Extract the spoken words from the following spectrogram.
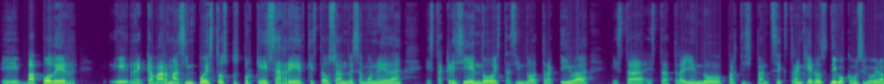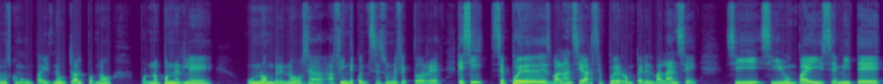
eh, va a poder eh, recabar más impuestos, pues porque esa red que está usando esa moneda está creciendo, está siendo atractiva, está, está trayendo participantes extranjeros, digo, como si lo viéramos como un país neutral por no, por no ponerle un nombre, ¿no? O sea, a fin de cuentas es un efecto de red que sí, se puede desbalancear, se puede romper el balance si, si un país emite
